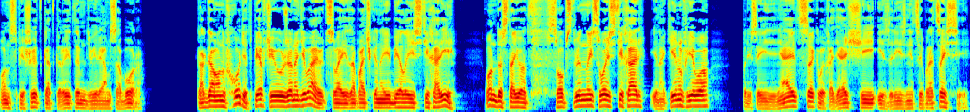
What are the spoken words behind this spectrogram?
он спешит к открытым дверям собора. Когда он входит, певчие уже надевают свои запачканные белые стихари. Он достает собственный свой стихарь и, накинув его, присоединяется к выходящей из ризницы процессии.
